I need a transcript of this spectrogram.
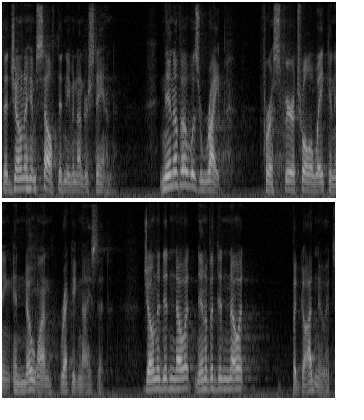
that Jonah himself didn't even understand. Nineveh was ripe for a spiritual awakening, and no one recognized it. Jonah didn't know it, Nineveh didn't know it, but God knew it.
